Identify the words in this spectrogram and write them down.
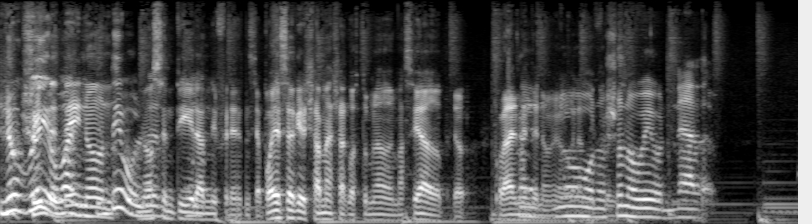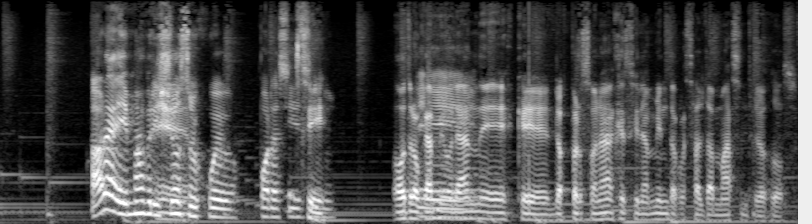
No Yo veo, man. no, no sentí gran diferencia. Puede ser que ya me haya acostumbrado demasiado, pero realmente no veo. gran No, no, diferencia. yo no veo nada. Ahora es más brilloso Eh, el juego, por así sí. Otro cambio Eh, grande es que los personajes y el ambiente resaltan más entre los dos.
